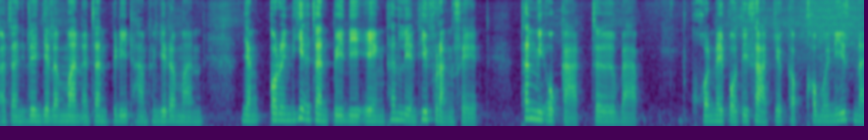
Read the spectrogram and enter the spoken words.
อาจารย์เรียนเยอรมันอาจารย์ปรีดีถามถึงเยอรมัน อย่างกรณีที่อาจารย์ปรีดีเอง ท่านเรียนที่ฝรั่งเศส ท่านมีโอกาสเจอแบบ คนในประวัติศาสตร์เกี่ยวกับคอมมิวนิสต์ใน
